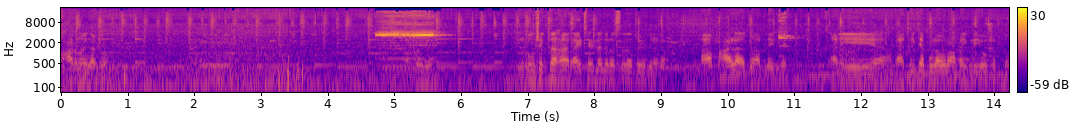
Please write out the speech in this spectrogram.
महाडमध्ये जातो आणि होऊ बघू शकता हा राईट साईडला जो रस्ता जातो मित्रांनो हा महाडला जातो आपल्या इकडे. आणि गादलीच्या पुलावरून आपण इकडे येऊ शकतो.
